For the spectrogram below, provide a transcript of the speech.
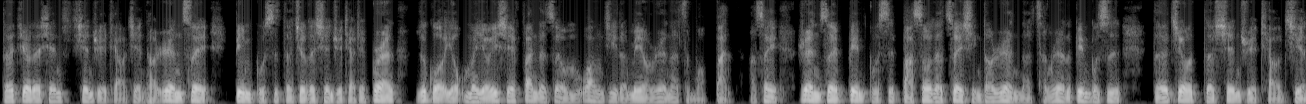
得救的先先决条件哈，认罪并不是得救的先决条件，不然如果有我们有一些犯的罪，我们忘记了没有认，那怎么办啊？所以认罪并不是把所有的罪行都认了承认了，并不是得救的先决条件。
